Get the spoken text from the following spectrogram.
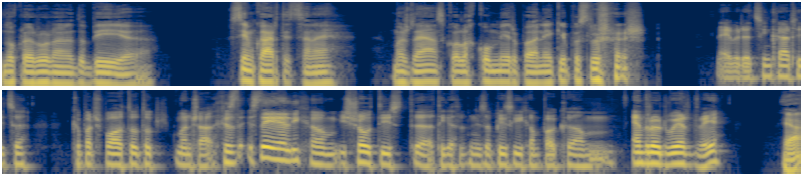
dokler ura ne dobi uh, sim kartice, ne. Imaš dejansko lahko mir, pa nekaj poslušaš. ne bi recimo kartice, ki pač pa to tako manj časa. Ker Zdaj, zdaj je lih um, izšel tist, uh, tega tudi ni zapiskih, ampak um, Android Wear 2 Ja,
